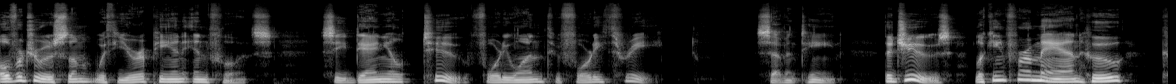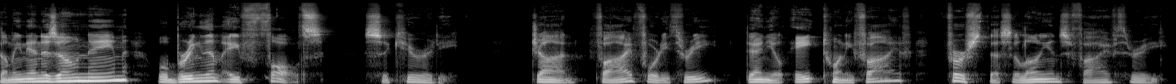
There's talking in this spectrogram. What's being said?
over Jerusalem with European influence. See Daniel 2, 41 through 43. 17. The Jews looking for a man who, coming in his own name, will bring them a false security. John 5:43, Daniel 8:25, 1 Thessalonians 5:3.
